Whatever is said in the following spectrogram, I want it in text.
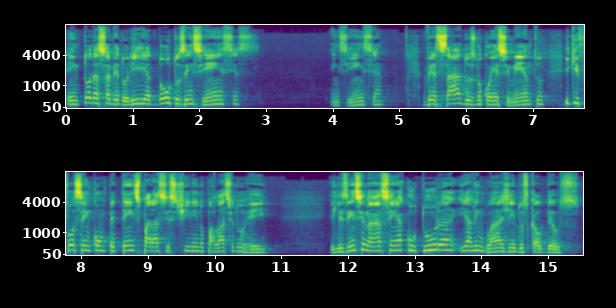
em toda a sabedoria, doutos em ciências, em ciência, versados no conhecimento e que fossem competentes para assistirem no palácio do rei e lhes ensinassem a cultura e a linguagem dos caldeus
